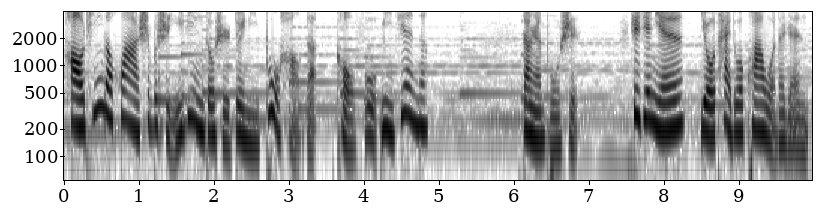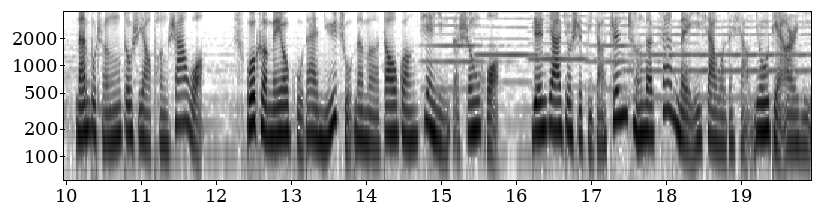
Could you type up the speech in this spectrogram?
好听的话是不是一定都是对你不好的口腹蜜饯呢？当然不是。这些年有太多夸我的人，难不成都是要捧杀我？我可没有古代女主那么刀光剑影的生活，人家就是比较真诚的赞美一下我的小优点而已。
